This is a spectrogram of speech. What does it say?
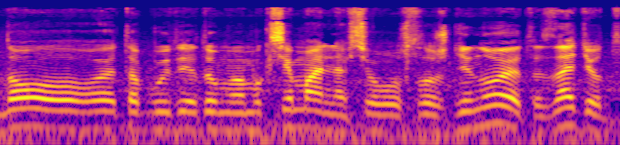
Но это будет, я думаю, максимально все усложнено. Это, знаете, вот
